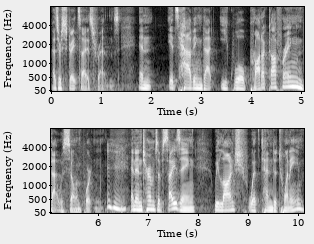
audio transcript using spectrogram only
as her straight sized friends. And it's having that equal product offering that was so important. Mm-hmm. And in terms of sizing, we launched with 10 to 20,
